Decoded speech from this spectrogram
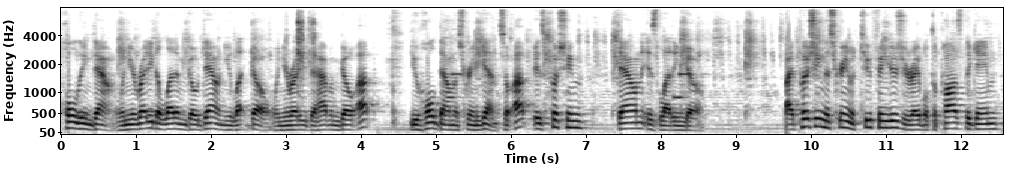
holding down. When you're ready to let him go down, you let go. When you're ready to have him go up, you hold down the screen again. So up is pushing, down is letting go. By pushing the screen with two fingers, you're able to pause the game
